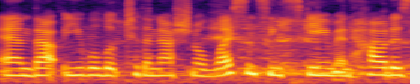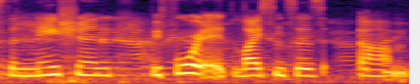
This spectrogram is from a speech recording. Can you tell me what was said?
and that you will look to the national licensing scheme and how does the nation, before it licenses um,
